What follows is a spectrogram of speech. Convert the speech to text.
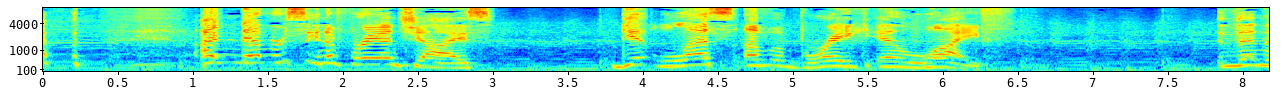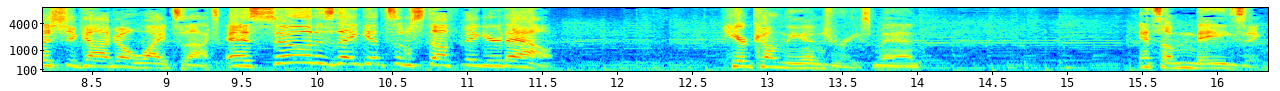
I've never seen a franchise get less of a break in life than the Chicago White Sox. As soon as they get some stuff figured out, here come the injuries, man. It's amazing.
